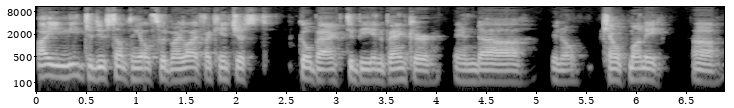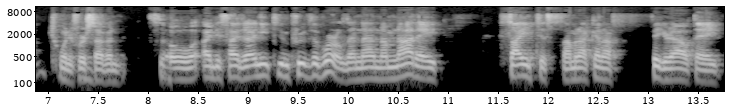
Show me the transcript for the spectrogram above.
I need to do something else with my life. I can't just go back to being a banker and, uh, you know, count money uh, 24 7. So I decided I need to improve the world. And, and I'm not a scientist. I'm not going to figure out a,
